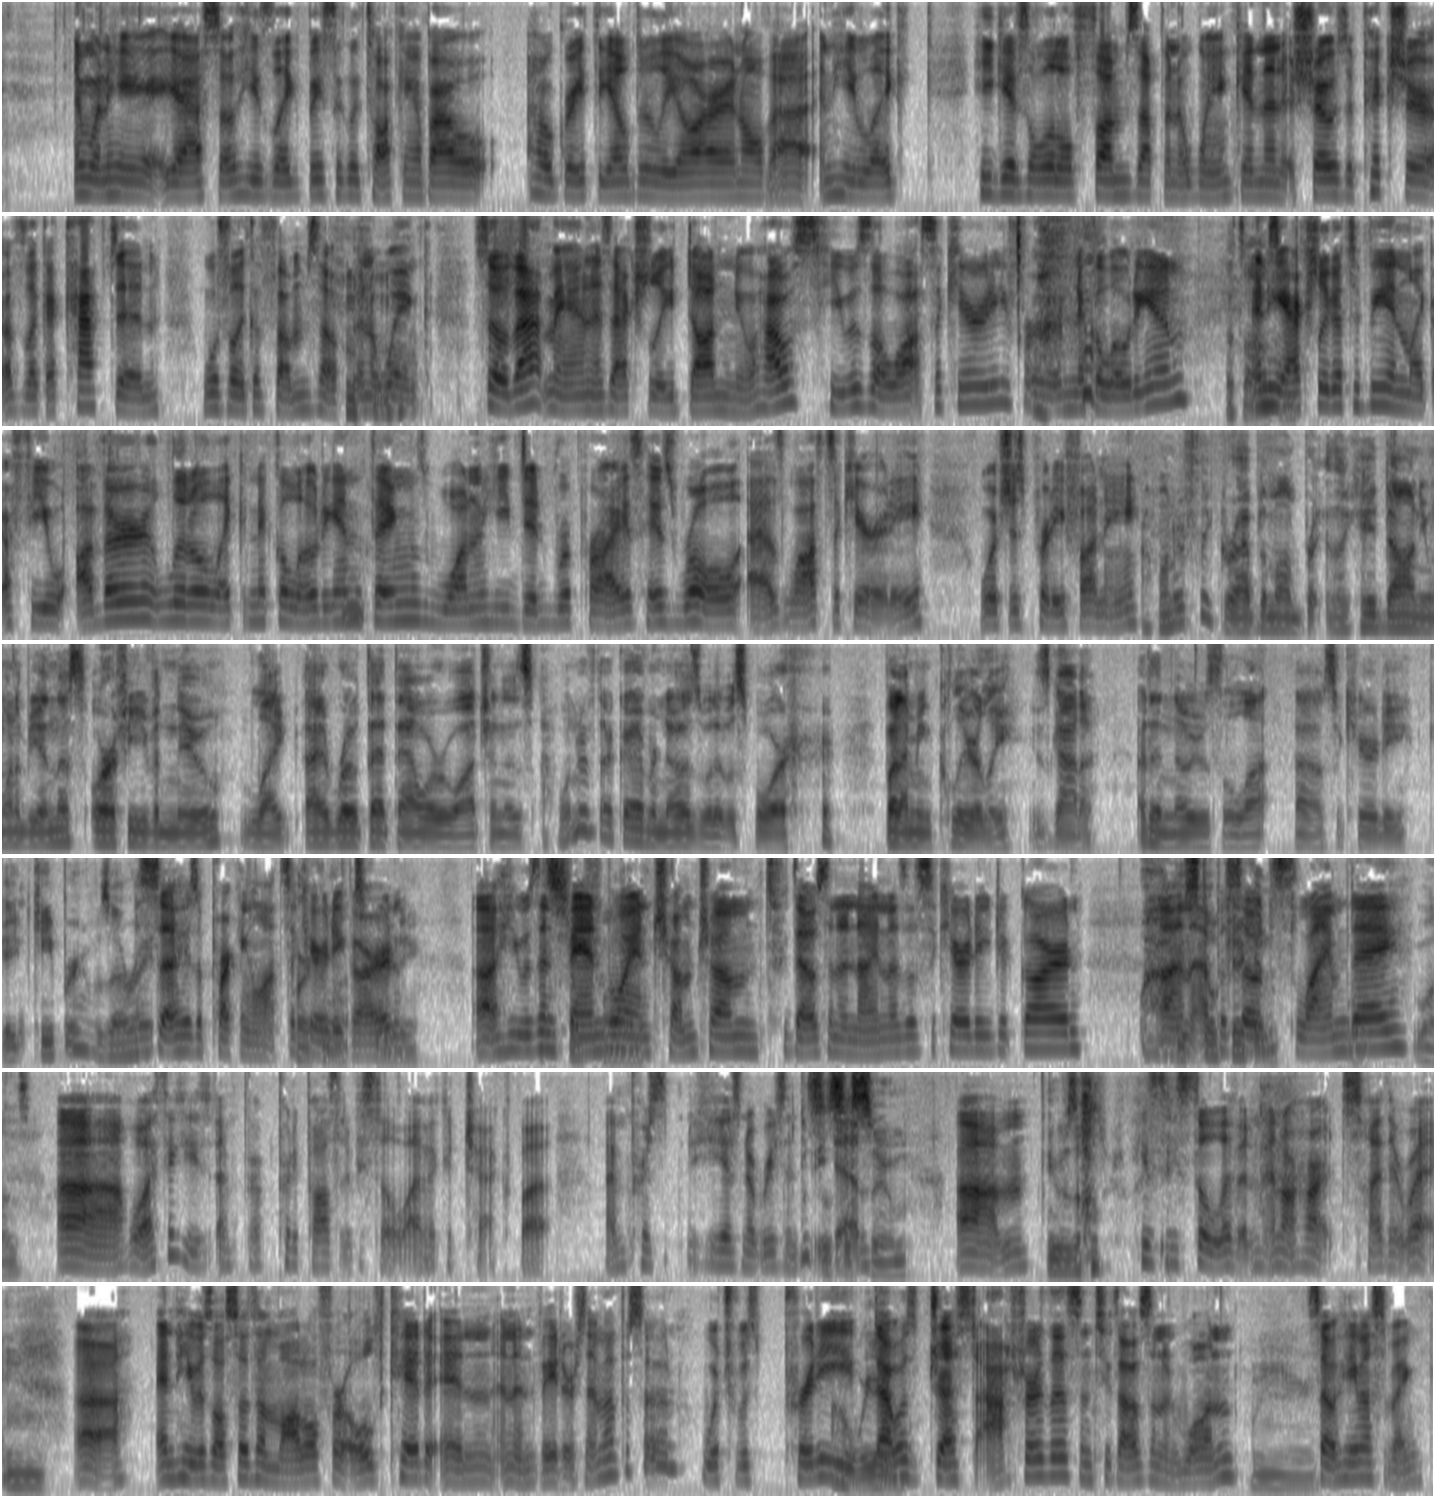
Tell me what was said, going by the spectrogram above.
And when he, yeah, so he's like basically talking about how great the elderly are and all that. And he like, he gives a little thumbs up and a wink. And then it shows a picture of like a captain with like a thumbs up and a wink. So that man is actually Don Newhouse. He was a lot security for Nickelodeon. That's And he actually got to be in like a few other little like Nickelodeon mm. things. One, he did reprise his role as lot security, which is pretty funny. I wonder if they grabbed him on break, like, "Hey Don, you want to be in this?" Or if he even knew. Like, I wrote that down. while we are watching. Is I wonder if that guy ever knows what it was for. but I mean, clearly he's gotta. I didn't know he was the lot uh, security gatekeeper. Was that right? So he's a parking lot security lot guard. security. Uh, he was in That's Fanboy and Chum Chum 2009 as a security guard. Wow, on the episode kicking. Slime Day. Was Uh, well, I think he's. I'm pretty positive he's still alive. I could check, but I'm. Pres- he has no reason to let's be just dead. assume. Um, he was. Older. He's he's still living in our hearts either way. Mm. Uh, and he was also the model for Old Kid in an Invader Zim episode, which was pretty. Oh, weird. that was just after this in 2001. Weird. So he must have been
